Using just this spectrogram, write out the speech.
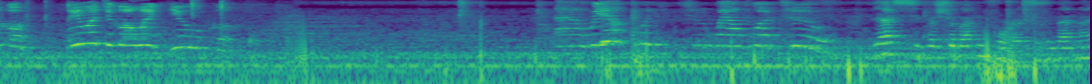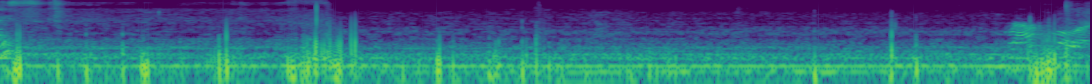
Uncle. We want to go with you, And we are going to whale for two. Yes, you pushed the button for us. Isn't that nice? Ground floor.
